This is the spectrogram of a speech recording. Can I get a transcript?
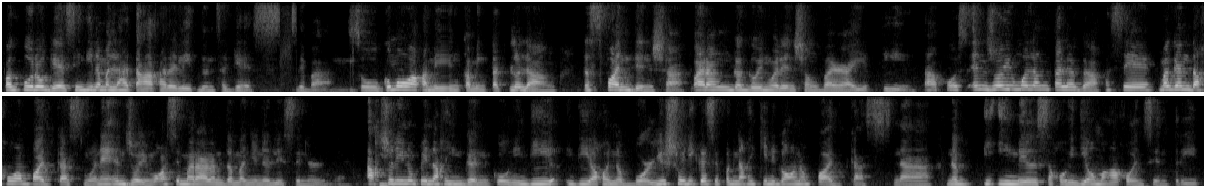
pag puro guest, hindi naman lahat nakaka-relate dun sa guest. 'di ba? Mm. So, gumawa kami yung kaming tatlo lang. Tapos fun din siya. Parang gagawin mo rin siyang variety. Tapos enjoy mo lang talaga kasi maganda kung ang podcast mo, na-enjoy mo kasi mararamdaman yun ng listener mo. Actually, nung pinakinggan ko, hindi hindi ako na-bore. Usually kasi pag nakikinig ako ng podcast na nag-i-emails ako, hindi ako makakonsentrate.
